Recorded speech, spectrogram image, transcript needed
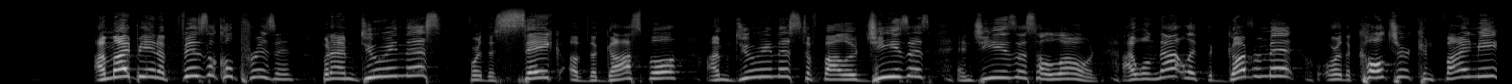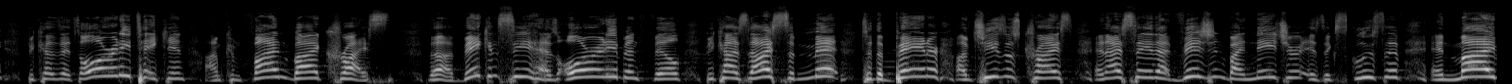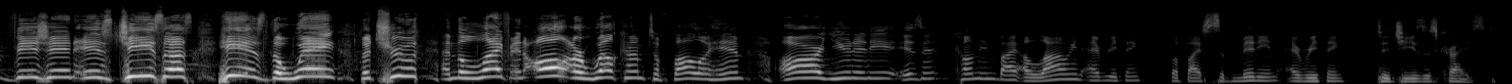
I might be in a physical prison, but I'm doing this for the sake of the gospel. I'm doing this to follow Jesus and Jesus alone. I will not let the government or the culture confine me because it's already taken. I'm confined by Christ. The vacancy has already been filled because I submit to the banner of Jesus Christ and I say that vision by nature is exclusive and my vision is Jesus. He is the way, the truth, and the life, and all are welcome to follow him. Our unity isn't coming by allowing everything, but by submitting everything to Jesus Christ.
